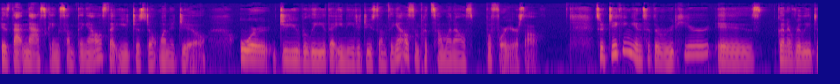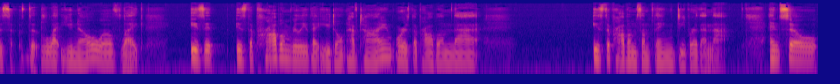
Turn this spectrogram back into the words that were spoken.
is that masking something else that you just don't want to do? Or do you believe that you need to do something else and put someone else before yourself? So digging into the root here is going to really just let you know of like is it is the problem really that you don't have time or is the problem that is the problem something deeper than that? And so,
